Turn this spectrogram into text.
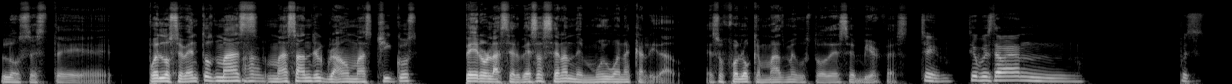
los, este, pues los eventos más, Ajá. más underground, más chicos, pero las cervezas eran de muy buena calidad. Eso fue lo que más me gustó de ese Beer Fest. Sí, sí, pues estaban, pues,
